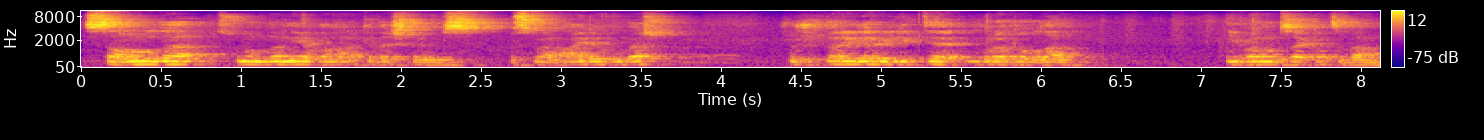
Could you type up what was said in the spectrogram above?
Salonda sunumlarını yapan arkadaşlarımız kısmen ayrıldılar. Çocuklarıyla birlikte burada olan, divanımıza katılan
